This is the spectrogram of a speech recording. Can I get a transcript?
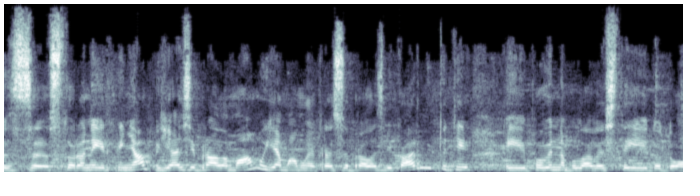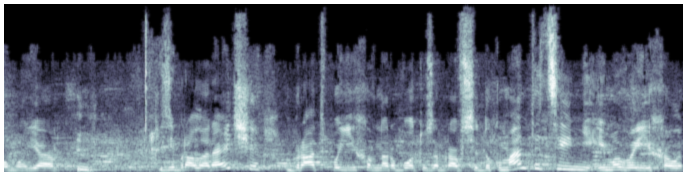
з сторони Ірпіня я зібрала маму. Я маму якраз забрала з лікарні тоді і повинна була везти її додому. Я зібрала речі. Брат поїхав на роботу, забрав всі документи цінні, і ми виїхали.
